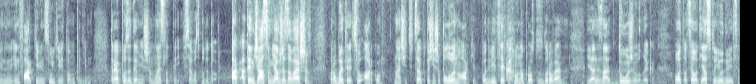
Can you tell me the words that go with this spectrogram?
від інфарктів, інсультів і тому подібне. Треба позитивніше мислити, і все у вас буде добре. Так, а тим часом я вже завершив робити цю арку. Значить, це точніше половину арки. Подивіться, яка вона просто здоровенна. Я не знаю, дуже велика. От оце от я стою, дивіться,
